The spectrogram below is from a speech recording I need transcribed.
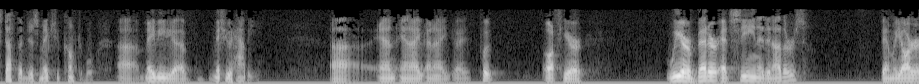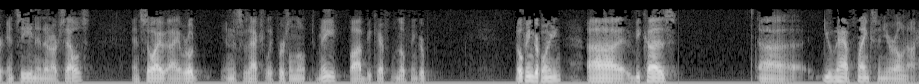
Stuff that just makes you comfortable, uh, maybe uh, makes you happy. Uh, and and I and I, I put off here. We are better at seeing it in others than we are in seeing it in ourselves. And so I, I wrote, and this is actually a personal note to me, Bob, be careful, no finger, no finger pointing, uh, because uh, you have planks in your own eye.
